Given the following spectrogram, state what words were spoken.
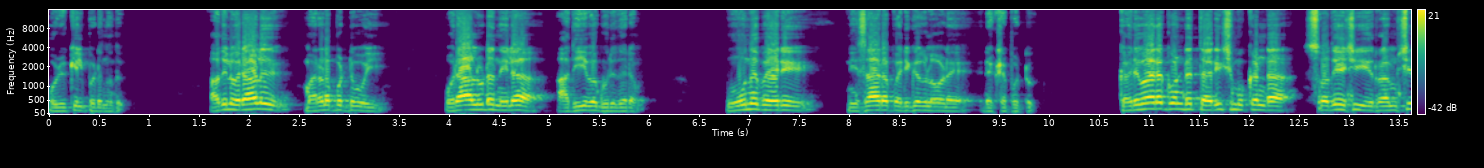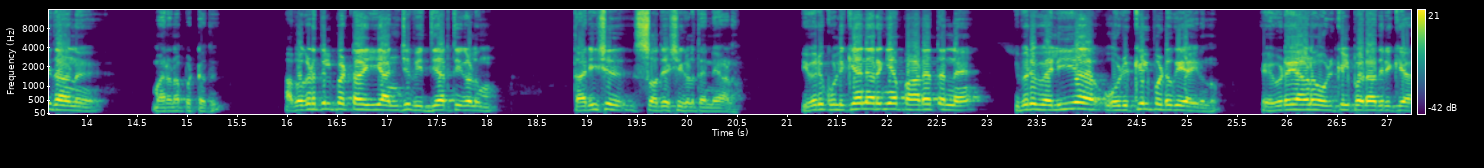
ഒഴുക്കിൽപ്പെടുന്നത്. അതിലൊരാൾ മരണപ്പെട്ടുപോയി ഒരാളുടെ നില അതീവ ഗുരുതരം. മൂന്ന് പേര് നിസാര പരിഗകളോടെ രക്ഷപ്പെട്ടു. കരുവാരക്കൊണ്ട് തരിശ് മുക്കണ്ട സ്വദേശി റംഷിദാണ് മരണപ്പെട്ടത്. അപകടത്തിൽപ്പെട്ട ഈ അഞ്ച് വിദ്യാർത്ഥികളും തരിശ് സ്വദേശികൾ തന്നെയാണ്. ഇവർ കുളിക്കാനിറങ്ങിയ പാടെ തന്നെ ഇവർ വലിയ ഒഴുക്കിൽപ്പെടുകയായിരുന്നു. എവിടെയാണ് ഒഴുക്കിൽപ്പെടാതിരിക്കുക?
